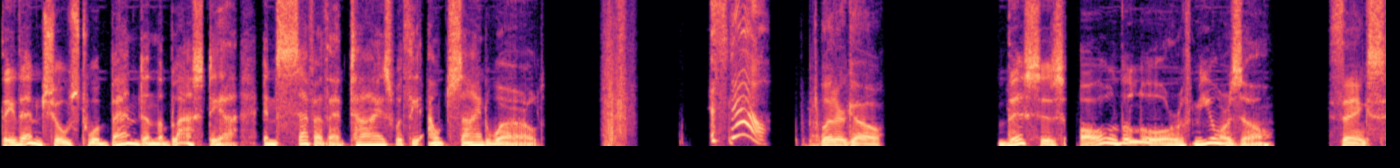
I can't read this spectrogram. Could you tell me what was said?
They then chose to abandon the Blastia and sever their ties with the outside world. Estelle! Let her go. This is all the lore of Myorzo. Thanks.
